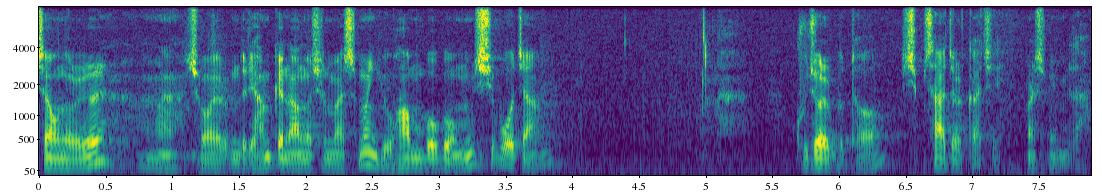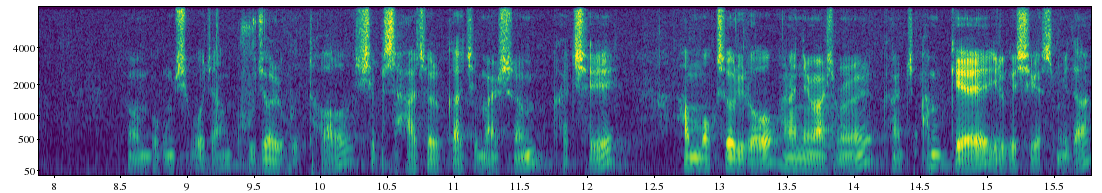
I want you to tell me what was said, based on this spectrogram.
자 오늘 아, 저와 여러분들이 함께 나누실 말씀은 요한복음 15장 9절부터 14절까지 말씀입니다. 요한복음 15장 9절부터 14절까지 말씀 같이 한 목소리로 하나님 말씀을 함께 읽으시겠습니다.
